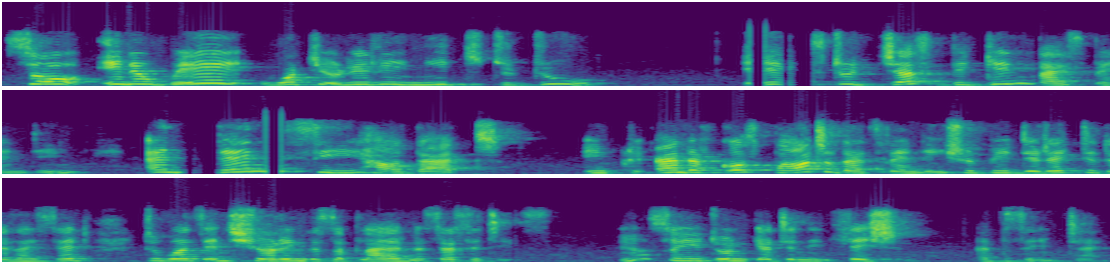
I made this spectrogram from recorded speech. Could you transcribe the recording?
So in a way, what you really need to do is to just begin by spending and then see how that and of course part of that spending should be directed as i said towards ensuring the supply of necessities you know, so you don't get an inflation at the same time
